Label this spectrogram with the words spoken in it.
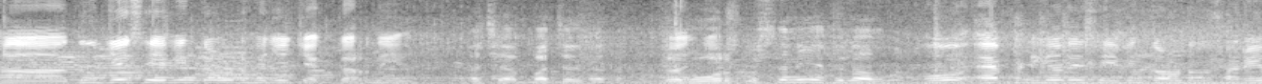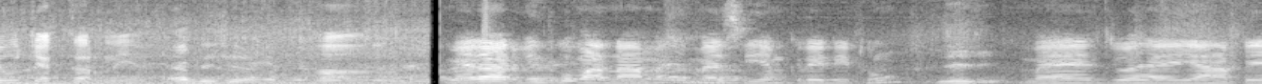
ਹਾਂ ਦੂਜੇ ਸੇਵਿੰਗ ਅਕਾਊਂਟ ਹਜੇ ਚੈੱਕ ਕਰਨੇ ਆ ਅੱਛਾ ਬਚਤ ਖਾਤਾ ਤੇ ਹੋਰ ਕੁਝ ਤਾਂ ਨਹੀਂ ਹੈ ਫਿਲਹਾਲ ਉਹ ਐਫਡੀਆਂ ਦੇ ਸੇਵਿੰਗ ਅਕਾਊਂਟ ਸਾਰੇ ਉਹ ਚੈੱਕ ਕਰਨੇ ਆ ਐਫਡੀ ਸ਼ੇਅਰ ਹਾਂ मेरा अरविंद कुमार नाम है मैं सीएम क्रेडिट हूँ ਜੀ ਜੀ मैं जो है यहाँ पे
